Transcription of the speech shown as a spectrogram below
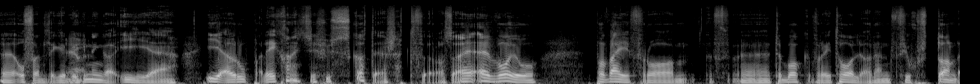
eh, offentlige bygninger ja. i, eh, i, Europa. Det kan jeg ikke huske at det har skjedd før. Altså, jeg, jeg, var jo på vei fra, eh, tilbake fra Italia den 14.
